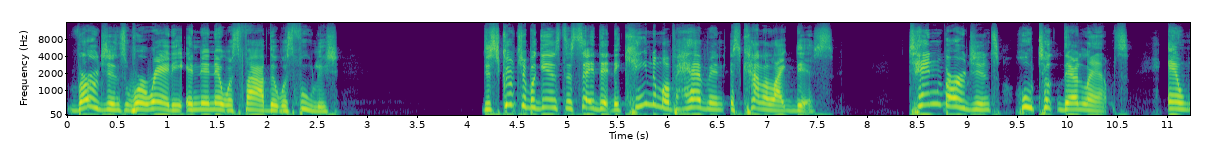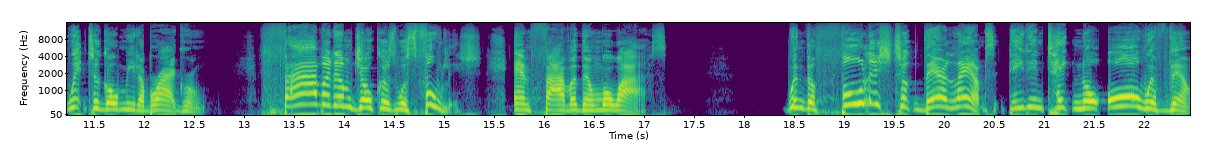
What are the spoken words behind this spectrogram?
virgins were ready and then there was five that was foolish. The scripture begins to say that the kingdom of heaven is kind of like this. 10 virgins who took their lamps and went to go meet a bridegroom. Five of them jokers was foolish and five of them were wise. When the foolish took their lamps, they didn't take no oil with them.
